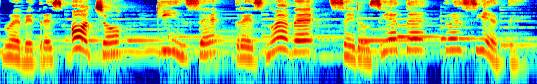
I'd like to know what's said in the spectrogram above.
938 15 39 07 37.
